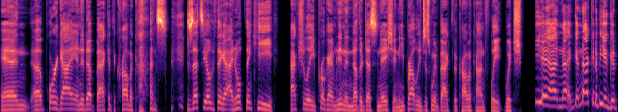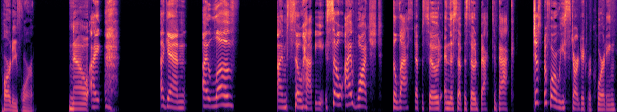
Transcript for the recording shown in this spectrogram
And uh, poor guy ended up back at the Chronicoms Because that's the only thing. I don't think he actually programmed in another destination. He probably just went back to the Chronicom fleet, which, yeah, not, not going to be a good party for him. No, I, again, I love, I'm so happy. So I watched the last episode and this episode back to back just before we started recording.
